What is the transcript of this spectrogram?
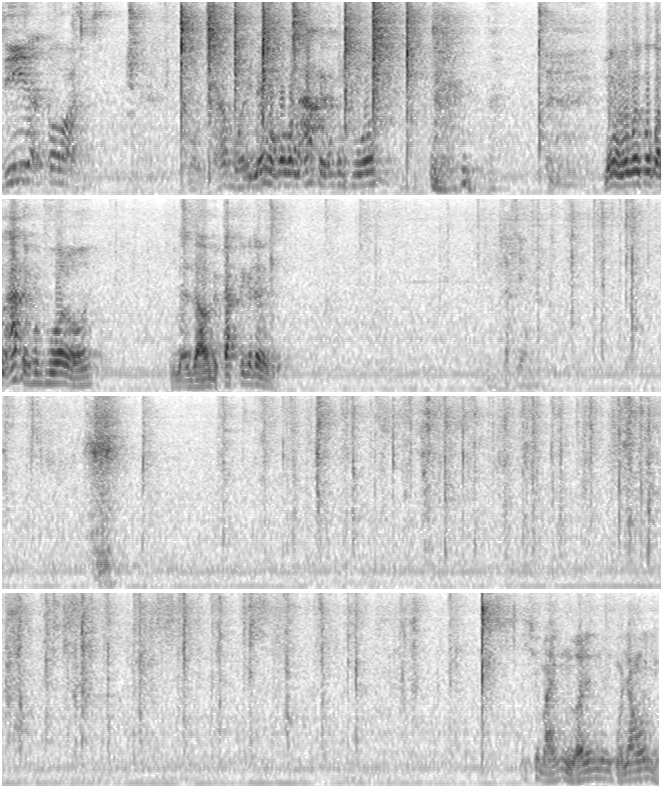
Gì đã to à? Bốn. nếu mà có con áp thì nó không thua nếu mà lúc ấy có con áp thì không thua rồi mẹ giờ được cắt cái đều Cắt em. Chứ máy ngửa lên của nhau ấy nhỉ?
